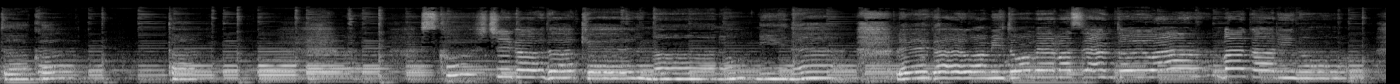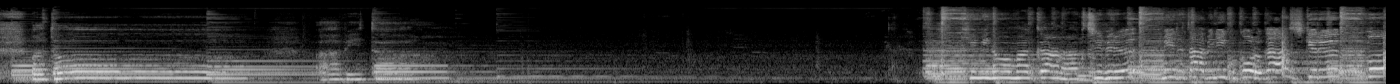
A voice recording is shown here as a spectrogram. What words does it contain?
たかった。違うだけなのにね。例外は認めませんと言わんばかりの。罵倒を浴びた。君の真っ赤な唇見るたびに心がしける。もう我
